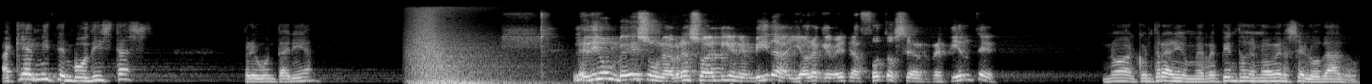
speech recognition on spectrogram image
¿A qué admiten budistas? Preguntaría. ¿Le dio un beso, un abrazo a alguien en vida y ahora que ve la foto se arrepiente? No, al contrario, me arrepiento de no habérselo dado.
